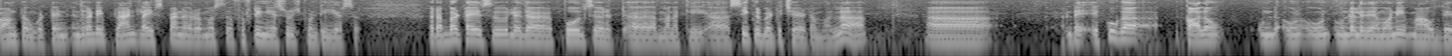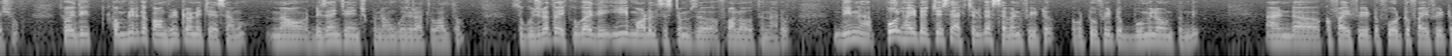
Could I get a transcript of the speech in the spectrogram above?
లాంగ్ టర్మ్ ఒక టెన్ ఎందుకంటే ఈ plant life span almost fifteen years నుంచి ట్వంటీ ఇయర్స్. రబ్బర్ టైర్స్ లేదా పోల్స్ మనకి సీకులు పెట్టి చేయటం వల్ల అంటే ఎక్కువగా కాలం ఉండ ఉండలేదేమో అని మా ఉద్దేశం. సో ఇది కంప్లీట్గా కాంక్రీట్లోనే చేసాము మేము డిజైన్ చేయించుకున్నాము గుజరాత్ వాళ్ళతో. సో గుజరాత్లో ఎక్కువగా ఇది ఈ మోడల్ సిస్టమ్స్ uh, ఫాలో అవుతున్నారు. దీని పోల్ హైట్ వచ్చేసి యాక్చువల్గా సెవెన్ ఫీట్ ఒక టూ ఫీట్ భూమిలో ఉంటుంది. అండ్ uh, ఒక five feet four to five feet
